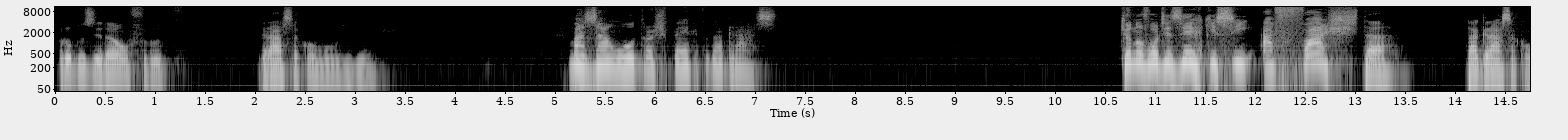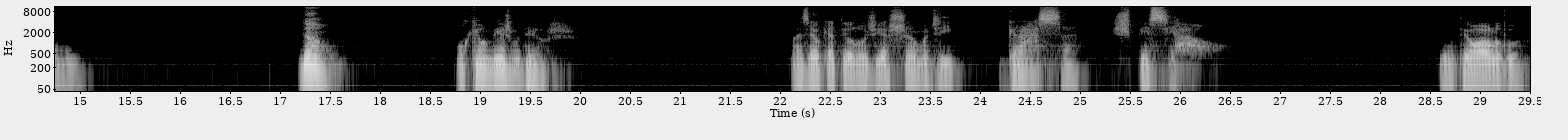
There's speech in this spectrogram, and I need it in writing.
produzirão fruto, graça comum de Deus. Mas há um outro aspecto da graça. Que eu não vou dizer que se afasta da graça comum. Não, porque é o mesmo Deus. Mas é o que a teologia chama de graça especial. E um teólogo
